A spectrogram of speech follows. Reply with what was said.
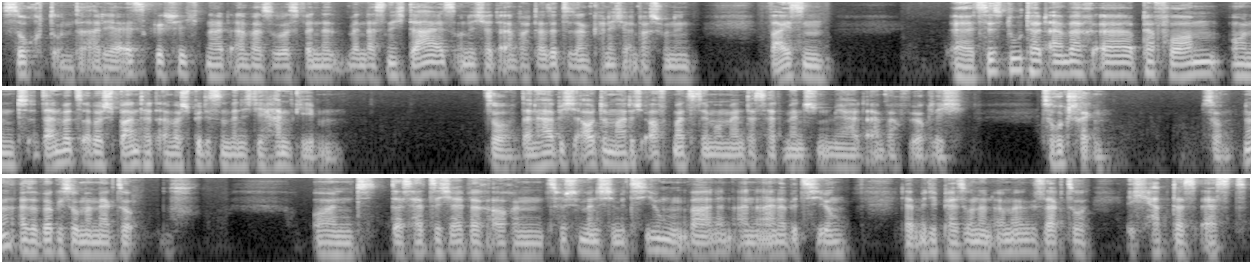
Sucht- und ADHS-Geschichten halt einfach sowas, wenn, wenn das nicht da ist und ich halt einfach da sitze, dann kann ich einfach schon den weißen äh, Cis-Dude halt einfach äh, performen und dann wird's aber spannend halt einfach spätestens, wenn ich die Hand geben. So, dann habe ich automatisch oftmals den Moment, dass halt Menschen mir halt einfach wirklich zurückschrecken. So, ne? Also wirklich so, man merkt so. Und das hat sich einfach auch in zwischenmenschlichen Beziehungen war dann an einer Beziehung, da hat mir die Person dann irgendwann gesagt so, ich habe das erst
